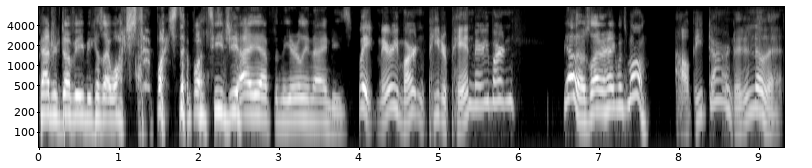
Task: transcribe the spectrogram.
Patrick Duffy because I watched Step by Step on TGIF in the early '90s. Wait, Mary Martin, Peter Pan, Mary Martin? Yeah, that was Larry Hagman's mom. I'll be darned. I didn't know that.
